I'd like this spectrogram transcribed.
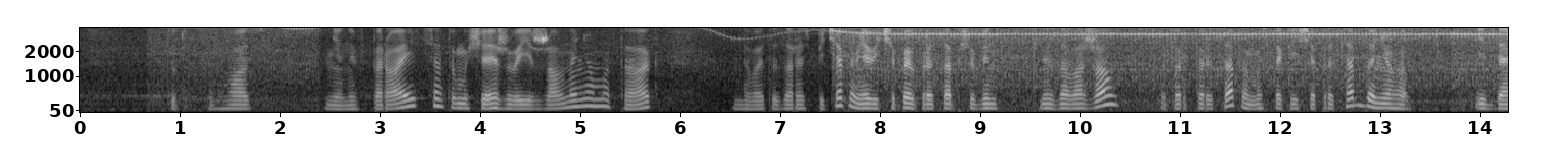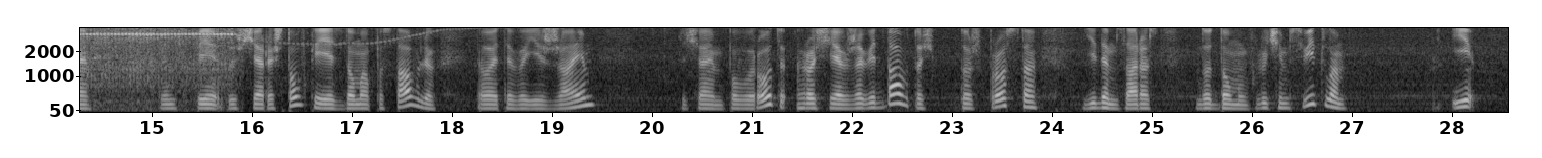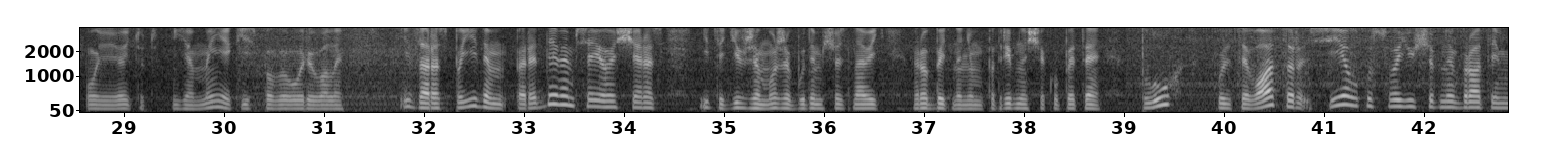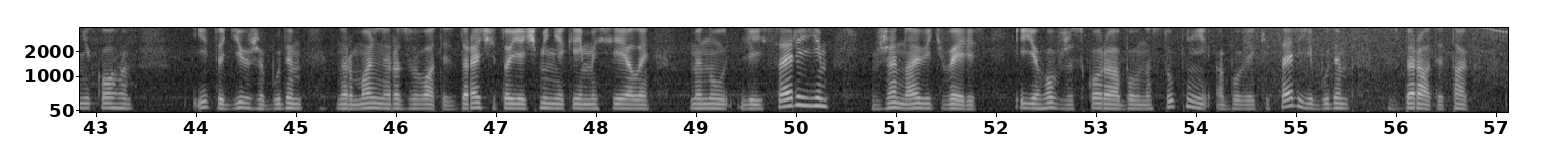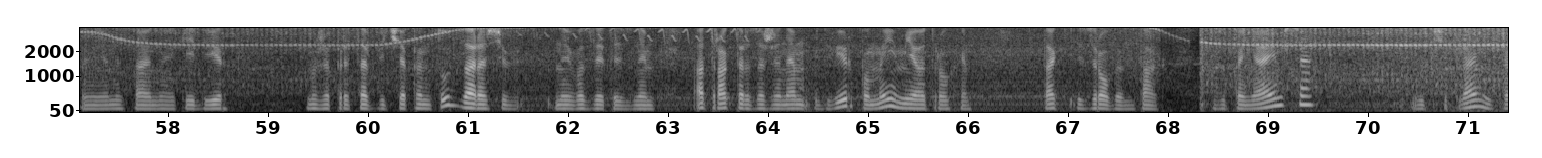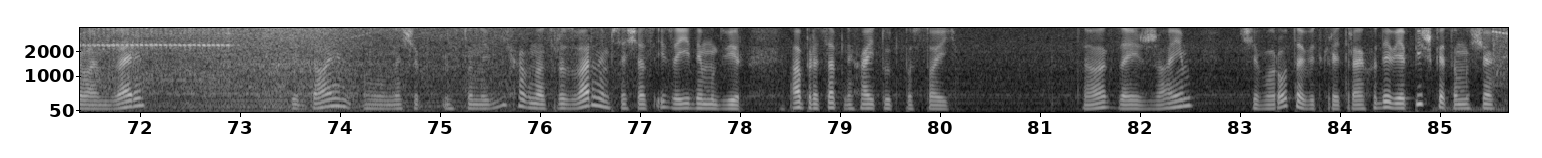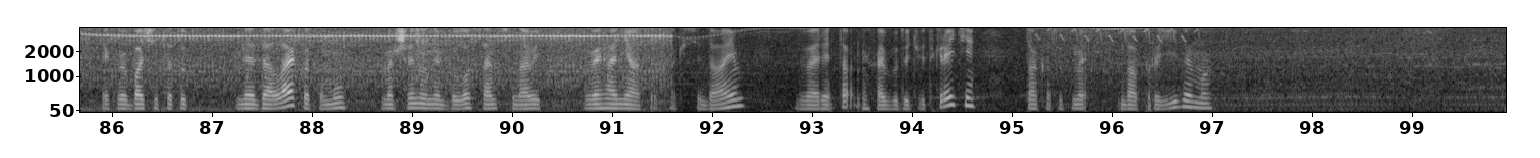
Тут газ ні, не впирається, тому що я ж виїжджав на ньому. Так. Давайте зараз підчепимо. Я відчепив прицеп, щоб він не заважав. Тепер прицепимо. Ось такий ще прицеп до нього іде. В принципі, тут ще рештовки є, вдома поставлю. Давайте виїжджаємо. Включаємо поворот. Гроші я вже віддав, тож, тож просто їдемо зараз додому. Включимо світло. І. Ой-ой-ой, тут ями якісь повиорювали. І зараз поїдемо, передивимося його ще раз, і тоді вже може будемо щось навіть робити на ньому. Потрібно ще купити плуг, культиватор, сіялку свою, щоб не брати в нікого. І тоді вже будемо нормально розвиватись. До речі, той ячмінь, який ми сіяли в минулій серії, вже навіть виріс. І його вже скоро або в наступній, або в якій серії будемо збирати. Так, е, я не знаю на який двір. Може прицеп відчепимо тут зараз, щоб не возитись з ним. А трактор заженемо у двір, помиємо його трохи. Так і зробимо. Так. Зупиняємося. Відчіпляємо, відкриваємо двері. Сідаємо. Головне, щоб ніхто не в'їхав, нас розвернемося зараз і заїдемо у двір. А прицеп нехай тут постоїть. Так, заїжджаємо. Ще ворота відкрити. Треба ходив я пішки, тому що, як ви бачите, тут недалеко, тому машину не було сенсу навіть виганяти. Так, сідаємо. Двері, так, нехай будуть відкриті. Так, а тут ми да, проїдемо.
